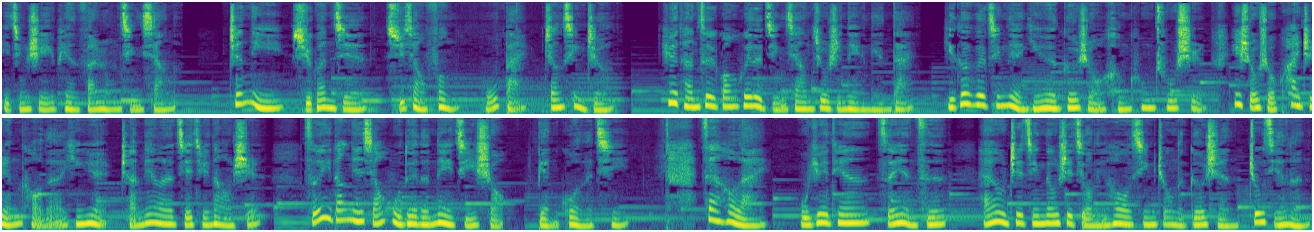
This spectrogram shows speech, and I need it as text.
已经是一片繁荣景象了。珍妮、许冠杰、徐小凤、伍佰、张信哲，乐坛最光辉的景象就是那个年代，一个个经典音乐歌手横空出世，一首首脍炙人口的音乐传遍了结局闹市。所以当年小虎队的那几首便过了期。再后来，五月天、孙燕姿，还有至今都是九零后心中的歌神周杰伦，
